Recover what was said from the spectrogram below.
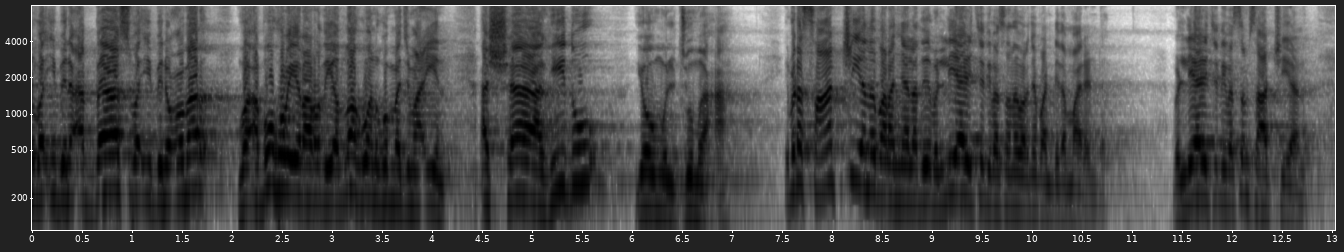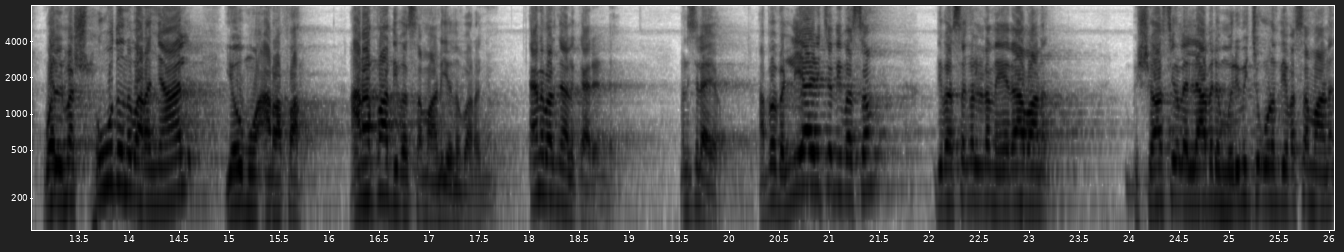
وابن عباس وابن عمر وابو هريره رضي الله عنهم اجمعين الشاهد يوم الجمعه ഇവിടെ സാക്ഷി എന്ന് പറഞ്ഞാൽ അത് വെള്ളിയാഴ്ച ദിവസം എന്ന് പറഞ്ഞ പണ്ഡിതന്മാരുണ്ട് വെള്ളിയാഴ്ച ദിവസം സാക്ഷിയാണ് വൽ മഷ്ഹൂദ് എന്ന് പറഞ്ഞാൽ യൗമു അറഫ അറഫ ദിവസമാണ് എന്ന് പറഞ്ഞു അങ്ങനെ പറഞ്ഞ ആൾക്കാരുണ്ട് മനസ്സിലായോ അപ്പോൾ വെള്ളിയാഴ്ച ദിവസം ദിവസങ്ങളുടെ നേതാവാണ് വിശ്വാസികൾ എല്ലാവരും ഒരുമിച്ച് കൂടുന്ന ദിവസമാണ്.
